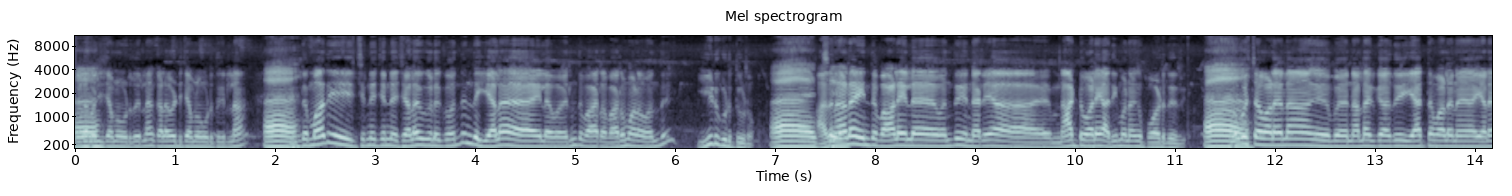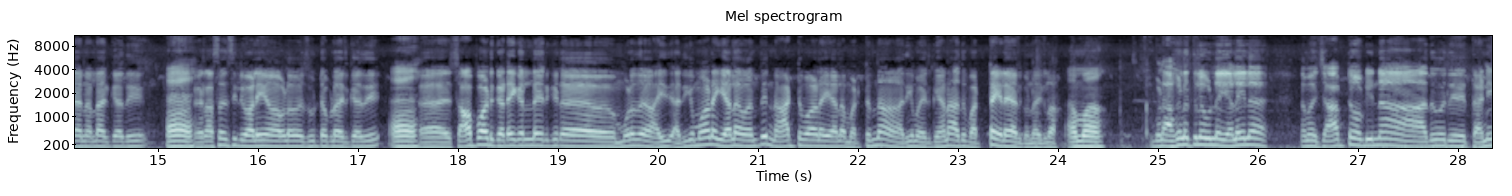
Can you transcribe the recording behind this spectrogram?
களவெட்டி சம்பளம் கொடுத்துக்கலாம் களவெட்டி சம்பளம் கொடுத்துக்கலாம் இந்த மாதிரி சின்ன சின்ன செலவுகளுக்கு வந்து இந்த இலையில இருந்து வர வருமானம் வந்து ஈடு சரி. அதனால இந்த வாழையில வந்து நிறைய நாட்டு வாழை அதிகமாக நாங்கள் போடுறது ஆ. ரோபஸ்டா வாழையெல்லாம் நல்லா இருக்காது ஏத்த வாழை இலை நல்லா இருக்காது ரசசிலி வாழையும் அவ்வளோ சூட்டபிளாக இருக்காது. சாப்பாடு கடைகளில் இருக்கிற அதி- அதிகமான இலை வந்து நாட்டு வாழை இலை மட்டும்தான் அதிகமாக இருக்கும். ஏன்னா அது வட்ட இலையா இருக்கும் அதுங்களா ஆமாம் இவ்வளோ அகலத்தில் உள்ள இலையில நம்ம சாப்பிட்டோம் அப்படின்னா அது ஒரு தனி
